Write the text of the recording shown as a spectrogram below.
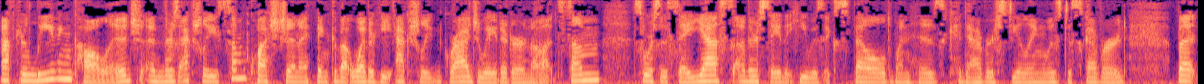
After leaving college, and there's actually some question, I think, about whether he actually graduated or not. Some sources say yes, others say that he was expelled when his cadaver stealing was discovered. But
